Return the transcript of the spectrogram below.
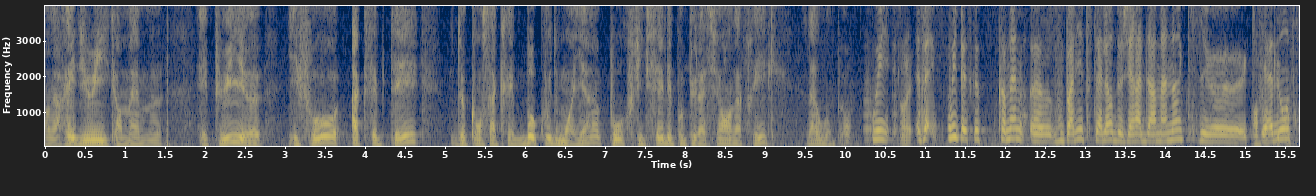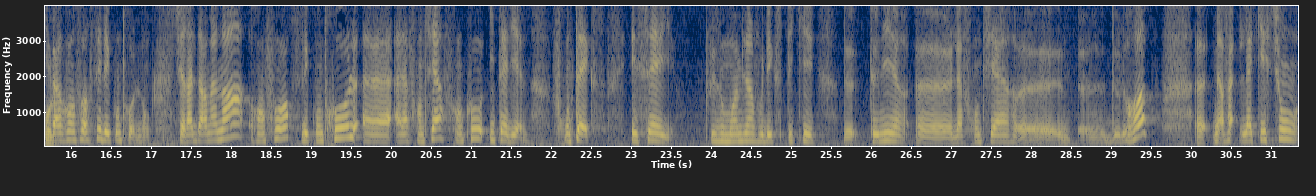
on a réduit quand même et puis, euh, il faut accepter de consacrer beaucoup de moyens pour fixer les populations en Afrique là où on peut. Oui, oui parce que quand même, euh, vous parliez tout à l'heure de Gérald Darmanin qui, euh, qui annonce qu'il va renforcer les contrôles. Donc, Gérald Darmanin renforce les contrôles à la frontière franco-italienne. Frontex essaye, plus ou moins bien vous l'expliquer, de tenir euh, la frontière euh, euh, de l'Europe. mais enfin, la question,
